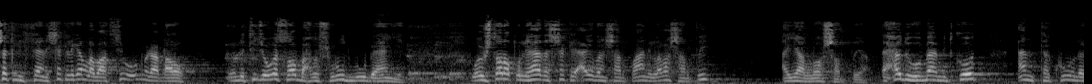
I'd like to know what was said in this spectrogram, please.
shakli aani shakligan labaad si uu unaga dhalo oo natiija uga soo baxdo shuruud buu ubaahan yahay. Wayushtarau lihada shakli ayda sharaani laba shari ayaa loo shariya axaduhumaa midkood an takuna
